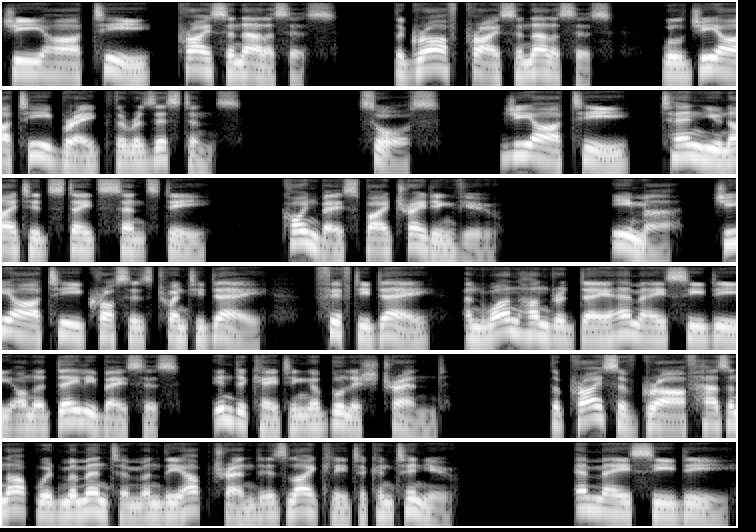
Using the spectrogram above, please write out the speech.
GRT, price analysis. The graph price analysis. Will GRT break the resistance? Source. GRT, 10 United States cents D. Coinbase by TradingView. EMA. GRT crosses 20 day, 50 day, and 100 day MACD on a daily basis, indicating a bullish trend. The price of graph has an upward momentum and the uptrend is likely to continue. MACD.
